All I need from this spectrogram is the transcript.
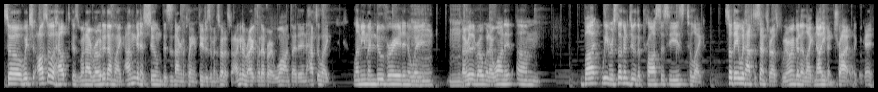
So, which also helped because when I wrote it, I'm like, I'm going to assume this is not going to play in theaters in Venezuela. So I'm going to write whatever I want. I didn't have to like, let me maneuver it in a way. Mm-hmm. Mm-hmm. So I really wrote what I wanted. Um, but we were still going to do the processes to like, so they would have to censor us. We weren't going to like, not even try. Like, okay,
